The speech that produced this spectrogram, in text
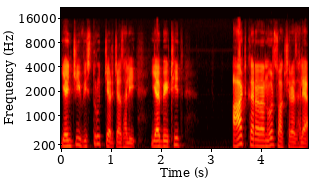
यांची विस्तृत चर्चा झाली. या भेटीत आठ करारांवर स्वाक्षऱ्या झाल्या.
